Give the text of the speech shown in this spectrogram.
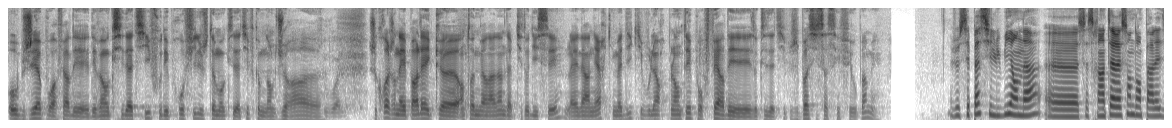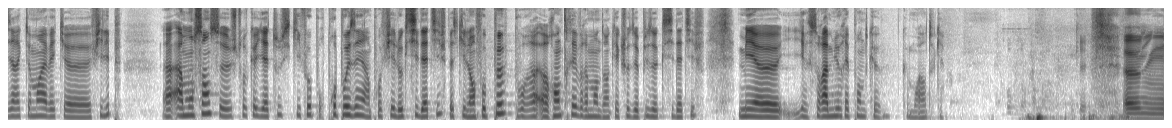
objet à pouvoir faire des, vins oxydatifs ou des profils justement oxydatifs comme dans le Jura euh Je crois, j'en avais parlé avec euh, Antoine Bernardin de la Petite Odyssée l'année dernière, qui m'a dit qu'il voulait en replanter pour faire des oxydatifs. Je ne sais pas si ça s'est fait ou pas, mais. Je ne sais pas si lui en a. ça serait intéressant d'en parler directement avec Philippe. À mon sens, je trouve qu'il y a tout ce qu'il faut pour proposer un profil oxydatif, parce qu'il en faut peu pour rentrer vraiment dans quelque chose de plus oxydatif. Mais il saura mieux répondre que, que moi, en tout cas. Euh,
